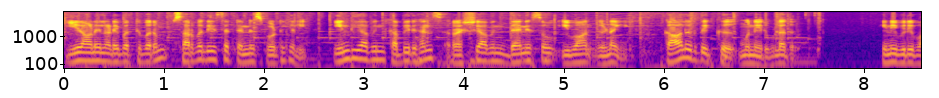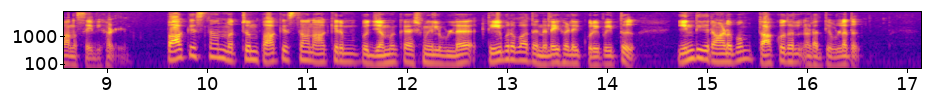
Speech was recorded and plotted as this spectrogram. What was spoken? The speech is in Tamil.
ஈரானில் நடைபெற்று வரும் சர்வதேச டென்னிஸ் போட்டியில் இந்தியாவின் கபீர்ஹன்ஸ் ரஷ்யாவின் டெனிசோவ் இவான் இணை காலிறுதிக்கு முன்னேறியுள்ளது. இனி விரிவான செய்திகள். பாகிஸ்தான் மற்றும் பாகிஸ்தான் ஆக்கிரமிப்பு ஜம்மு காஷ்மீரில் உள்ள தீவிரவாத நிலைகளை குறிவைத்து இந்திய ராணுவம் தாக்குதல் நடத்தியுள்ளது.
